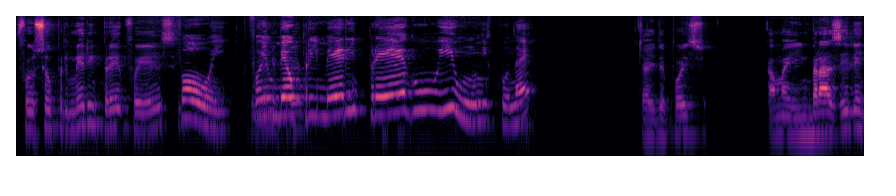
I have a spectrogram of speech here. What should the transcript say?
Foi o seu primeiro emprego, foi esse? Foi. Primeiro foi o meu primeiro emprego e único, né? Que aí depois Calma aí, em Brasília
